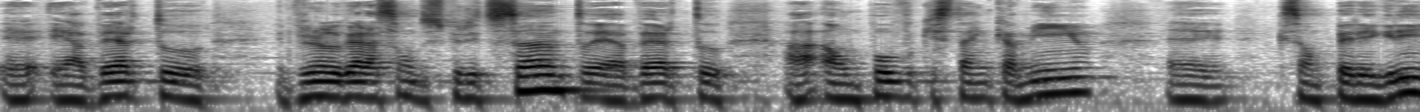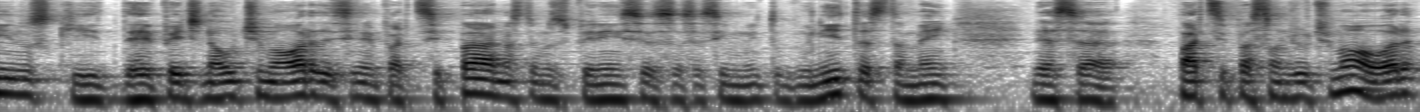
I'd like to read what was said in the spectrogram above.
é, é aberto, em primeiro lugar, à ação do Espírito Santo, é aberto a, a um povo que está em caminho, é, que são peregrinos, que de repente na última hora decidem participar. Nós temos experiências assim muito bonitas também dessa participação de última hora,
